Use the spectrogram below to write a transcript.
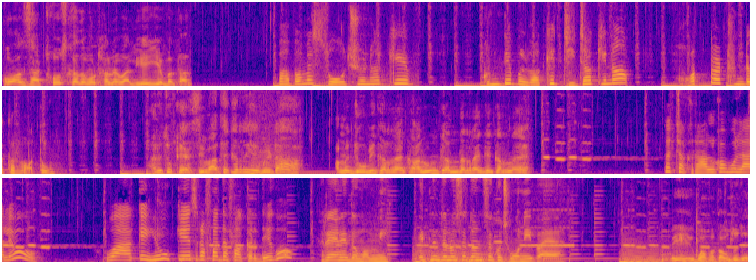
कौन सा ठोस कदम उठाने वाली है ये बता दे। पापा मैं सोच रही ना कि गुंडे बुलवा के जीजा की ना हाथ पैर ठंडे करवा दूँ। अरे तू कैसी बातें कर रही है बेटा? हमें जो भी करना है कानून के अंदर रह के करना है। तो चक्राल को बुला लो वो। आके यूँ केस रफा दफ़ा कर देगो। रहने दो मम्मी। इतने दिनों से तो उनसे कुछ हो नहीं पाया। है भाई एक बात बताऊँ तुझे?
